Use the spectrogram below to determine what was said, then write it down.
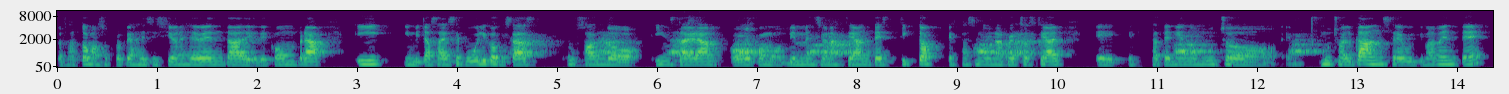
o sea, toman sus propias decisiones de venta, de, de compra, y invitas a ese público quizás usando Instagram o como bien mencionaste antes, TikTok, que está siendo una red social eh, que está teniendo mucho, eh, mucho alcance últimamente,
